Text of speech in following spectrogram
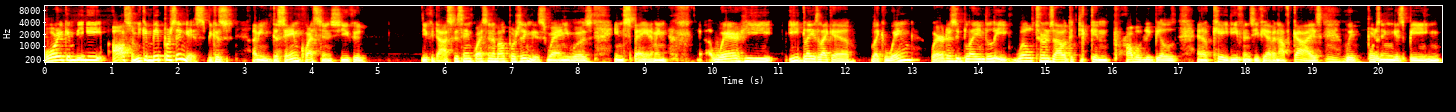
or he can be awesome. He can be Porzingis because I mean the same questions you could you could ask the same question about Porzingis when he was in Spain. I mean, where he he plays like a like a wing. Where does he play in the league? Well, it turns out that you can probably build an okay defense if you have enough guys. Mm-hmm. With Porzingis being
